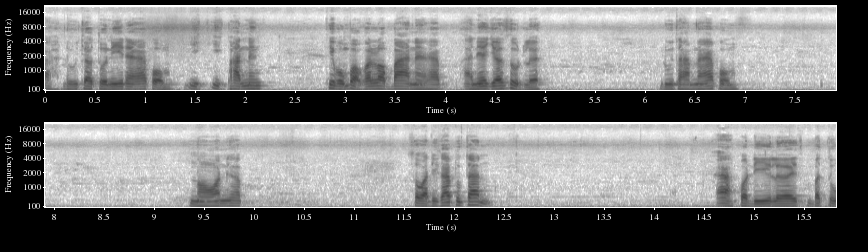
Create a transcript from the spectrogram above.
อะดูเจ้าตัวนี้นะครับผมอีกอีกพันหนึ่งที่ผมบอกว่ารอบบ้านนะครับ อันนี้เยอะสุดเลย ดูตามนะครับผม นอนครับ สวัสดีครับทุกท่าน อะพอดีเลยประตู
